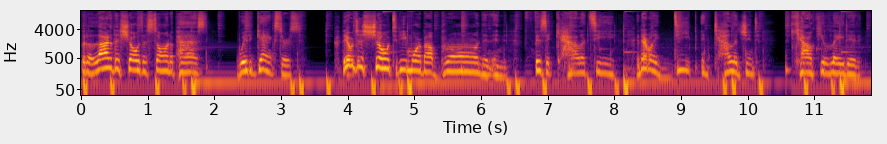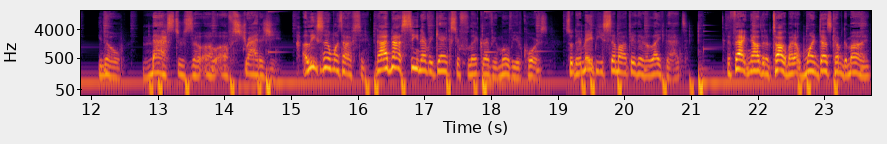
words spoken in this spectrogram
but a lot of the shows I saw in the past with gangsters, they were just shown to be more about brawn and, and physicality and not really deep, intelligent, calculated, you know, masters of, of, of strategy. At least in the ones I've seen. Now, I've not seen every gangster flick or every movie, of course, so there may be some out there that are like that. In fact, now that I'm talking about it, one does come to mind.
